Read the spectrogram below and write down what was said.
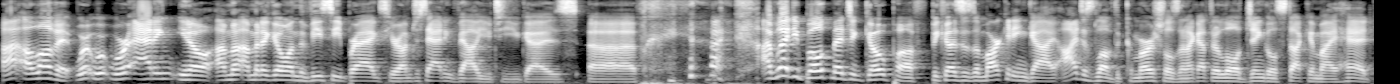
I, I, love it. We're, we're, adding, you know, I'm, I'm going to go on the VC brags here. I'm just adding value to you guys. Uh, I'm glad you both mentioned GoPuff because as a marketing guy, I just love the commercials and I got their little jingle stuck in my head.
